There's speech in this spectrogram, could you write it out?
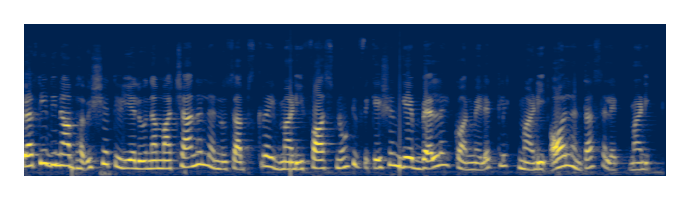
ಪ್ರತಿದಿನ ಭವಿಷ್ಯ ತಿಳಿಯಲು ನಮ್ಮ ಚಾನೆಲ್ ಅನ್ನು ಸಬ್ಸ್ಕ್ರೈಬ್ ಮಾಡಿ ಫಾಸ್ಟ್ ನೋಟಿಫಿಕೇಶನ್ಗೆ ಬೆಲ್ ಐಕಾನ್ ಮೇಲೆ ಕ್ಲಿಕ್ ಮಾಡಿ ಆಲ್ ಅಂತ ಸೆಲೆಕ್ಟ್ ಮಾಡಿ.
